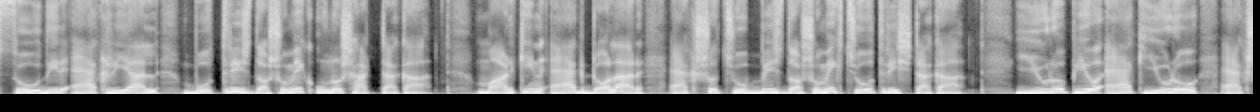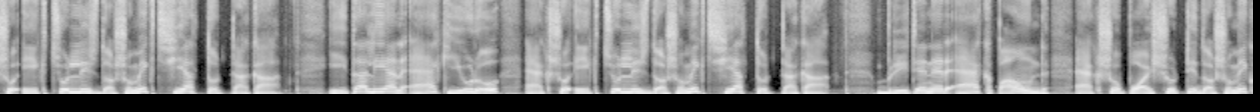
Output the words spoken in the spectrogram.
সৌদির এক রিয়াল বত্রিশ দশমিক উনষাট টাকা মার্কিন এক ডলার একশো চব্বিশ দশমিক চৌত্রিশ টাকা, ইউরোপীয় এক ইউরো একশো একচল্লিশ দশমিক ছিয়াত্তর টাকা, ইতালিয়ান এক ইউরো একশো একচল্লিশ দশমিক ছিয়াত্তর টাকা, ব্রিটেনের এক পাউন্ড একশো পঁয়ষট্টি দশমিক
